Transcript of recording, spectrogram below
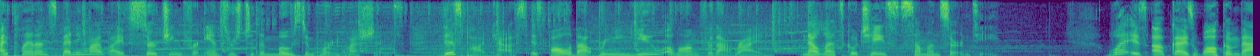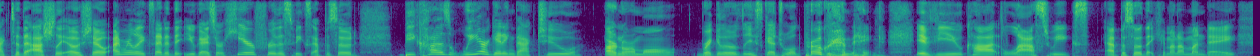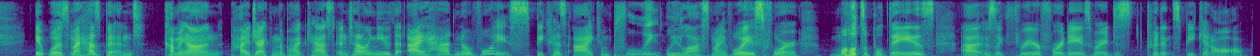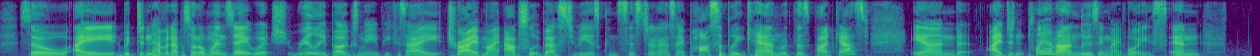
I plan on spending my life searching for answers to the most important questions. This podcast is all about bringing you along for that ride. Now let's go chase some uncertainty. What is up, guys? Welcome back to the Ashley O Show. I'm really excited that you guys are here for this week's episode because we are getting back to our normal, regularly scheduled programming. If you caught last week's episode that came out on Monday, it was my husband coming on, hijacking the podcast, and telling you that I had no voice because I completely lost my voice for multiple days. Uh, it was like three or four days where I just couldn't speak at all. So I didn't have an episode on Wednesday, which really bugs me because I try my absolute best to be as consistent as I possibly can with this podcast. And I didn't plan on losing my voice. And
